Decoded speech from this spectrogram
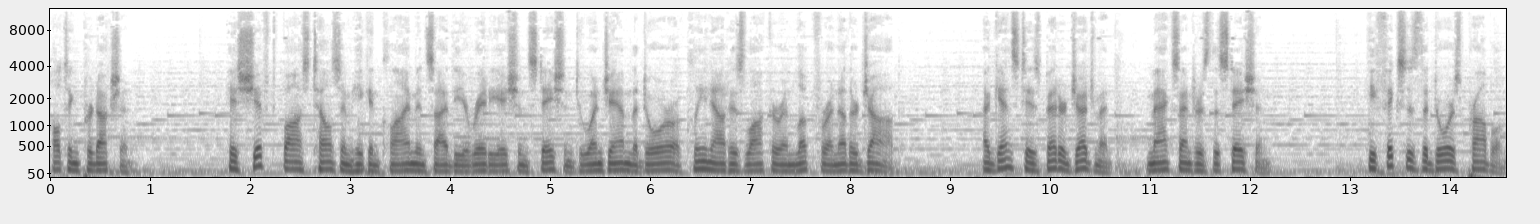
halting production. His shift boss tells him he can climb inside the irradiation station to unjam the door or clean out his locker and look for another job. Against his better judgment, Max enters the station. He fixes the door's problem,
